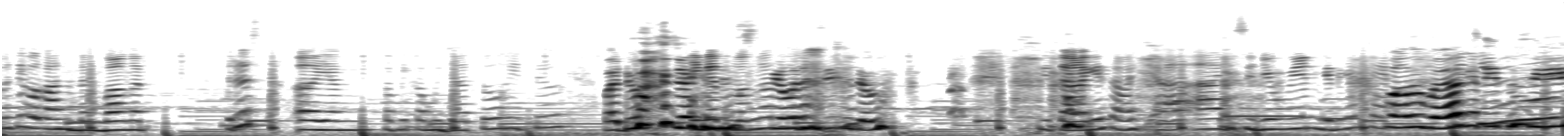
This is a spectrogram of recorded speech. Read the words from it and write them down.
Pasti bakal seneng banget terus eh, yang topik kamu jatuh itu Waduh, jangan Ingat di banget di sini dong. ditalangin sama si AA disenyumin gitu kan kayak Malu banget itu sih.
